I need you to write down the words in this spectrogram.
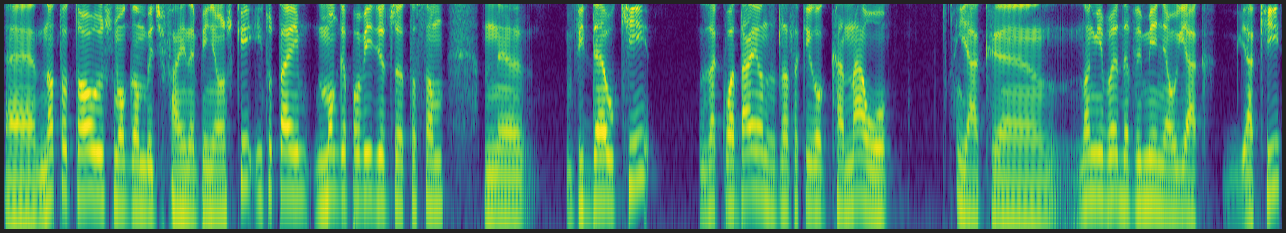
e, no to to już mogą być fajne pieniążki i tutaj mogę powiedzieć, że to są e, widełki, zakładając dla takiego kanału jak, no nie będę wymieniał jak, jaki,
